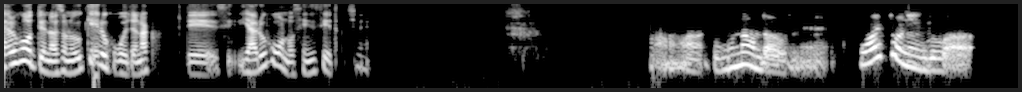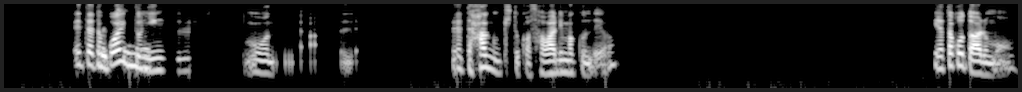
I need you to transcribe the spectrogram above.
やる方っていうのはその受ける方じゃなくて、せやる方の先生たちね。ああ、どうなんだろうね。ホワイトニングは、え、だってホワイトニングもだって歯茎とか触りまくんだよ。やったことあるもん。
